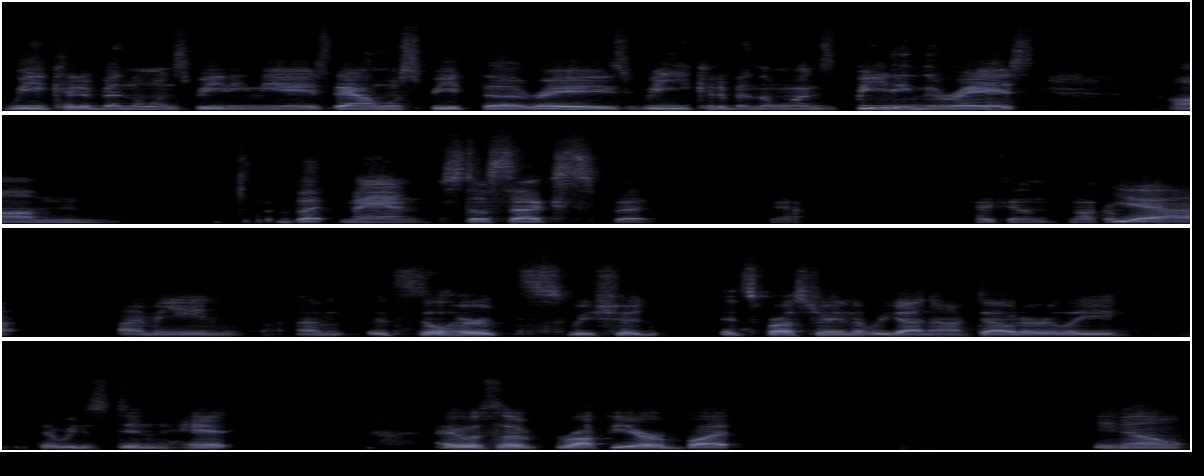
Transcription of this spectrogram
we could have been the ones beating the A's. They almost beat the Rays. We could have been the ones beating the Rays. Um, but man, still sucks. But yeah, how you feeling, Malcolm? Yeah, I mean, um, it still hurts. We should. It's frustrating that we got knocked out early, that we just didn't hit. It was a rough year, but you know,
